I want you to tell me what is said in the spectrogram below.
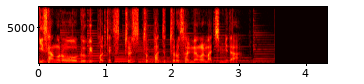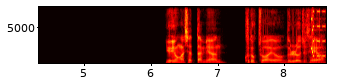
이상으로 루비 버텍스 툴스 2 파트 2로 설명을 마칩니다. 유용하셨다면 구독, 좋아요 눌러주세요.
